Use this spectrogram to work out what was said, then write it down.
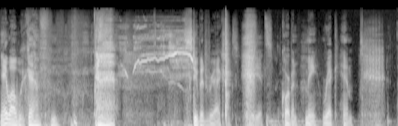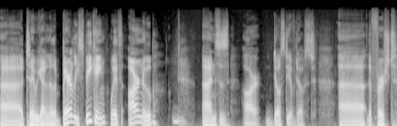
Yeah, well, we can. Stupid reactions. Idiots. Corbin, me, Rick, him. Uh, today we got another Barely Speaking with our noob. Uh, and this is our Dosti of Dost. Uh, the first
